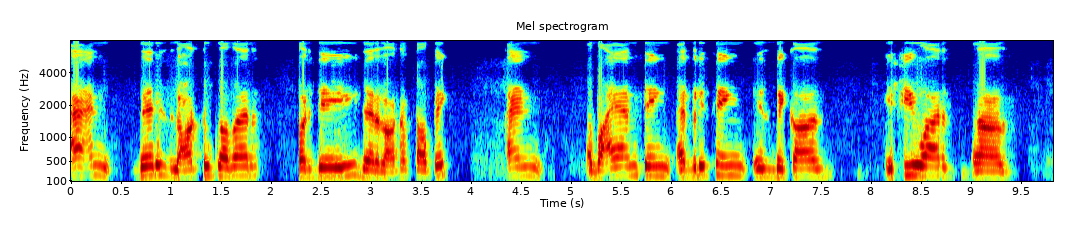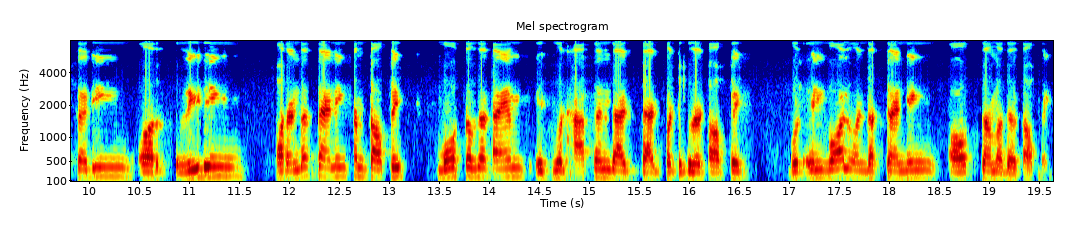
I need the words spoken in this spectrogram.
and there is lot to cover for JEE. There are a lot of topics. And why I'm saying everything is because if you are uh, studying or reading or understanding some topic, most of the time it would happen that that particular topic would involve understanding of some other topic.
